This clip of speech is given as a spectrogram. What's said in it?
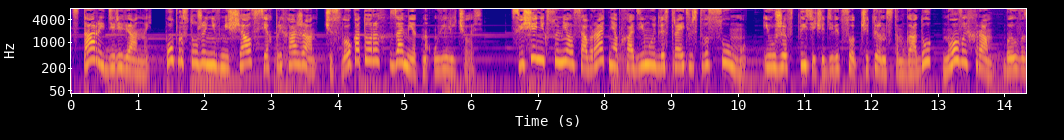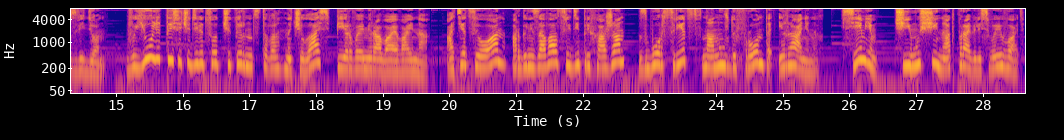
Старый деревянный попросту уже не вмещал всех прихожан, число которых заметно увеличилось. Священник сумел собрать необходимую для строительства сумму, и уже в 1914 году новый храм был возведен. В июле 1914 началась Первая мировая война – Отец Иоанн организовал среди прихожан сбор средств на нужды фронта и раненых. Семьям, чьи мужчины отправились воевать,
